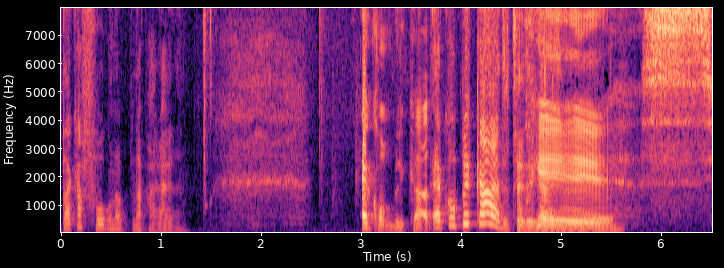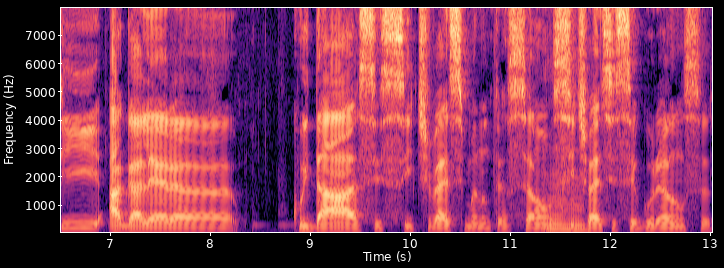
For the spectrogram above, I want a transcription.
taca fogo na, na parada. É complicado. É complicado, tá ligado? Porque se a galera cuidasse, se tivesse manutenção, Uhum. se tivesse segurança,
